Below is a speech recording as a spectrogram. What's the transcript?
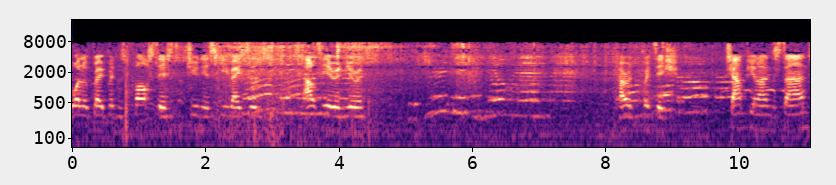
one of Great Britain's fastest junior ski racers, out here in Mürren. Current British champion, I understand,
